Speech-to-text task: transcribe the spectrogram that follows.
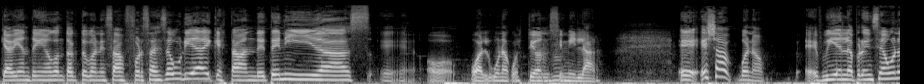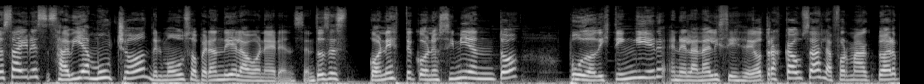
que habían tenido contacto con esas fuerzas de seguridad y que estaban detenidas eh, o, o alguna cuestión similar. Eh, ella, bueno, eh, vive en la provincia de Buenos Aires, sabía mucho del modus operandi de la bonaerense. Entonces, con este conocimiento, pudo distinguir en el análisis de otras causas la forma de actuar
